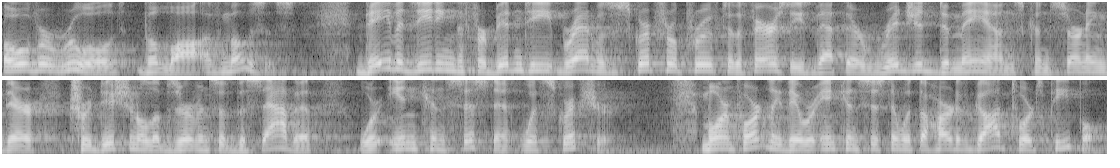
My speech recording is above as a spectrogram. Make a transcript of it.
overruled the law of Moses. David's eating the forbidden to eat bread was a scriptural proof to the Pharisees that their rigid demands concerning their traditional observance of the Sabbath were inconsistent with Scripture. More importantly, they were inconsistent with the heart of God towards people.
